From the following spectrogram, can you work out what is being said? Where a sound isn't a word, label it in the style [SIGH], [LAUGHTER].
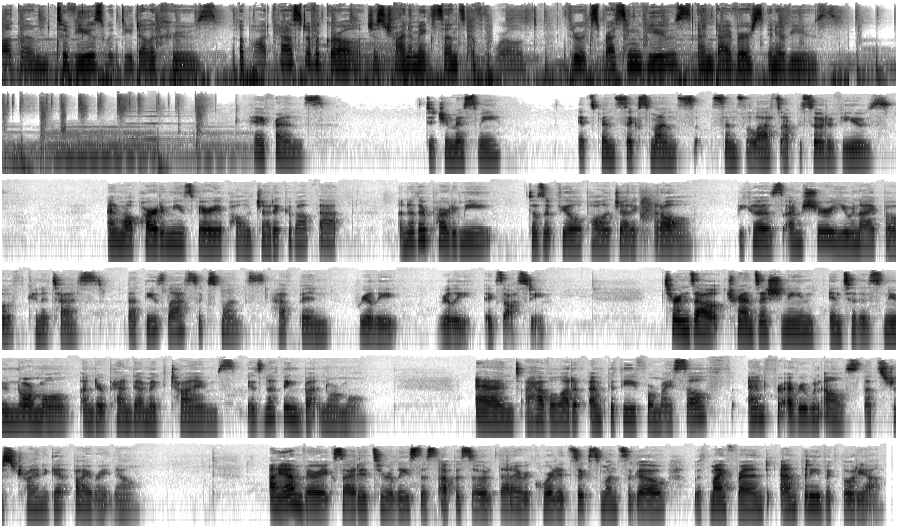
Welcome to Views with D. Dela Cruz, a podcast of a girl just trying to make sense of the world through expressing views and diverse interviews. Hey, friends. Did you miss me? It's been six months since the last episode of Views. And while part of me is very apologetic about that, another part of me doesn't feel apologetic at all because I'm sure you and I both can attest that these last six months have been really, really exhausting. Turns out transitioning into this new normal under pandemic times is nothing but normal. And I have a lot of empathy for myself and for everyone else that's just trying to get by right now. I am very excited to release this episode that I recorded six months ago with my friend Anthony Victoria.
